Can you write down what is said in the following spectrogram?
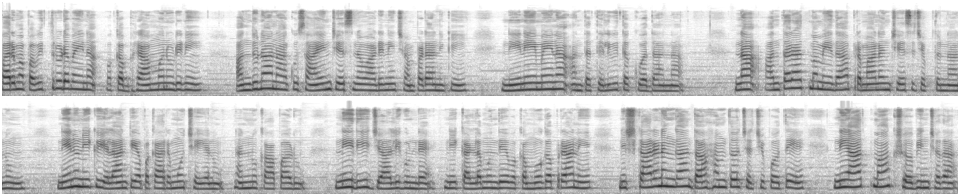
పరమ పవిత్రుడమైన ఒక బ్రాహ్మణుడిని అందునా నాకు సాయం చేసిన వాడిని చంపడానికి నేనేమైనా అంత తెలివి తక్కువ దాన్నా? నా అంతరాత్మ మీద ప్రమాణం చేసి చెప్తున్నాను. నేను నీకు ఎలాంటి అపకారము చేయను. నన్ను కాపాడు. నీది జాలిగుండె. నీ కళ్ళ ముందే ఒక మూగ ప్రాణి నిష్కారణంగా దాహంతో చచ్చిపోతే నీ ఆత్మ క్షోభించదా?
